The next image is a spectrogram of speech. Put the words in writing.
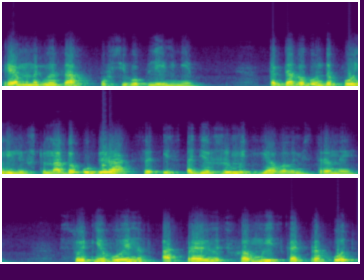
прямо на глазах у всего племени. Тогда Багонда поняли, что надо убираться из одержимой дьяволами страны. Сотня воинов отправилась в холмы искать проход.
